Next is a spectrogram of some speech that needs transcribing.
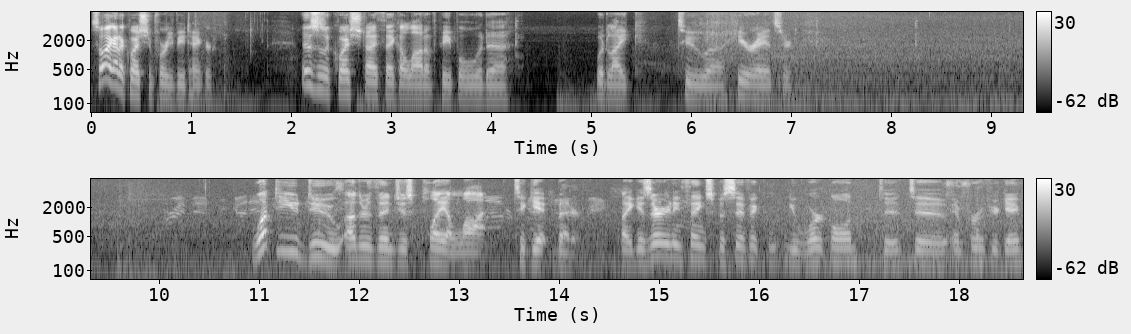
So I got a question for you, vTanker. This is a question I think a lot of people would uh, would like to uh, hear answered. What do you do other than just play a lot to get better? Like, is there anything specific you work on to, to improve your game?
